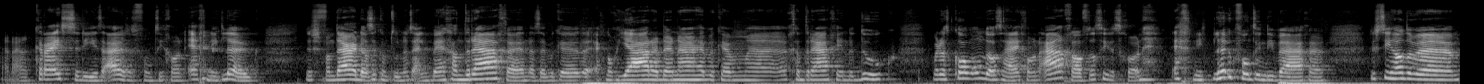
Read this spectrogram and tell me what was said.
nou, dan krijste hij het uit. Dat vond hij gewoon echt niet leuk. Dus vandaar dat ik hem toen uiteindelijk ben gaan dragen. En dat heb ik eh, echt nog jaren daarna heb ik hem eh, gedragen in de doek. Maar dat kwam omdat hij gewoon aangaf dat hij het gewoon echt niet leuk vond in die wagen. Dus die hadden we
